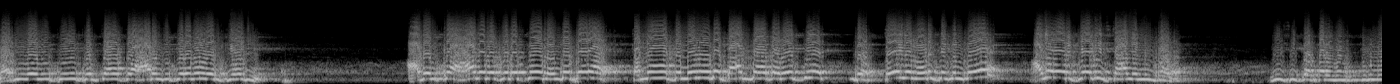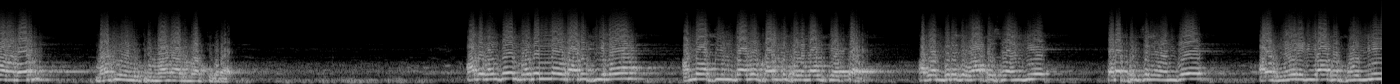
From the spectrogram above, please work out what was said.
மது ஒழிப்பு பிரச்சாரத்தை ஆரம்பிக்கிறது ஒரு கேள்வி. அதற்கு ஆதரவு கொடுத்து ரெண்டு பேரை தமிழ்நாட்டு முழுவதும் பாதுகாப்பை வைத்து இந்த தொழிலை நடத்துகின்ற அது ஒரு கேள்வி ஸ்டாலின் என்றார் விசிக தலைவர் திருமாவளவன் மது ஒழிப்பு மாநாடு நடத்துகிறார். அது வந்து முதல்ல ஒரு அறிக்கையில அண்ணா திமுகவும் கலந்து கொள்ளலாம் கேட்டார். அதன் பிறகு வாபஸ் வாங்கி பல பிரச்சனை வந்து அவர் நேரடியாக போய்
